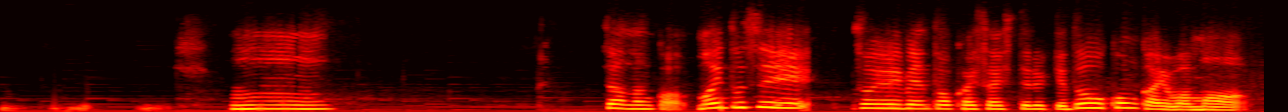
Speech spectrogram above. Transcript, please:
うんうんうーん。じゃあなんか、毎年そういうイベントを開催してるけど、今回はまあ、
